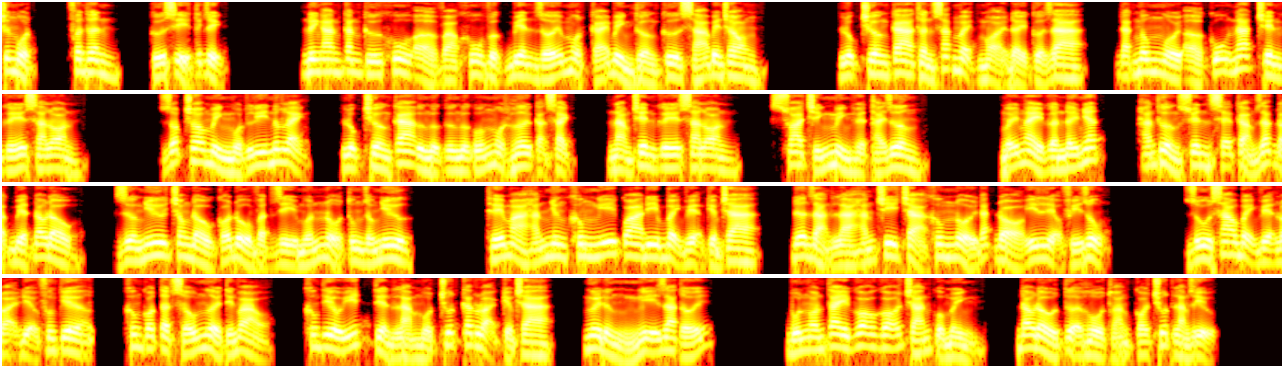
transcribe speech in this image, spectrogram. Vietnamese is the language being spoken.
Chương một, phân thân, cứ sĩ tích dịch. Ninh An căn cứ khu ở vào khu vực biên giới một cái bình thường cư xá bên trong. Lục Trường Ca thần sắc mệt mỏi đẩy cửa ra, đặt mông ngồi ở cũ nát trên ghế salon. Rót cho mình một ly nước lạnh, Lục Trường Ca ừ ngực ừ ngực uống một hơi cạn sạch, nằm trên ghế salon, xoa chính mình huyệt thái dương. Mấy ngày gần đây nhất, hắn thường xuyên sẽ cảm giác đặc biệt đau đầu, dường như trong đầu có đồ vật gì muốn nổ tung giống như. Thế mà hắn nhưng không nghĩ qua đi bệnh viện kiểm tra, đơn giản là hắn chi trả không nổi đắt đỏ y liệu phí dụng. Dù sao bệnh viện loại địa phương kia, không có tật xấu người tiến vào, không tiêu ít tiền làm một chút các loại kiểm tra, ngươi đừng nghĩ ra tới. Bốn ngón tay gõ gõ chán của mình, đau đầu tựa hồ thoáng có chút làm dịu.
